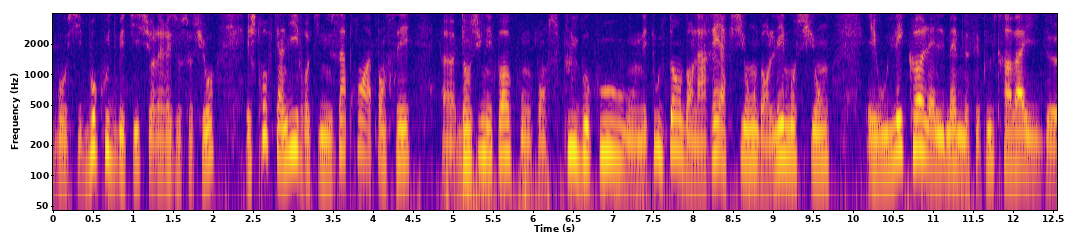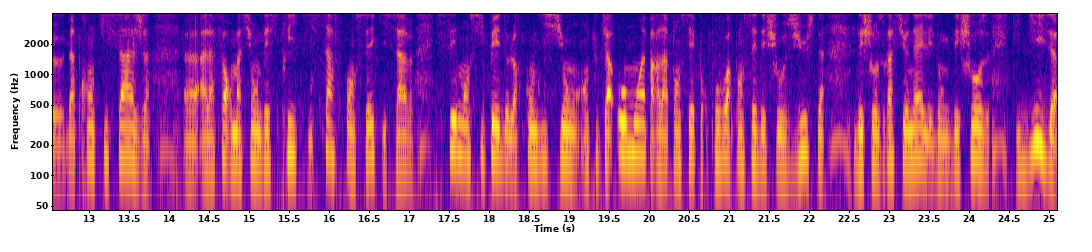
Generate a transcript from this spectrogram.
on voit aussi beaucoup de bêtises sur les réseaux sociaux. Et je trouve qu'un livre qui nous apprend à penser euh, dans une époque où on pense plus beaucoup, où on est tout le temps dans la réaction, dans l'émotion, et où l'école elle-même ne fait plus le travail d'apprentissage euh, à la formation d'esprit qui savent penser, qui savent s'émanciper de leurs conditions, en tout cas au moins par la pensée, pour pouvoir penser des choses justes, des choses rationnelles, et donc des choses qui disent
